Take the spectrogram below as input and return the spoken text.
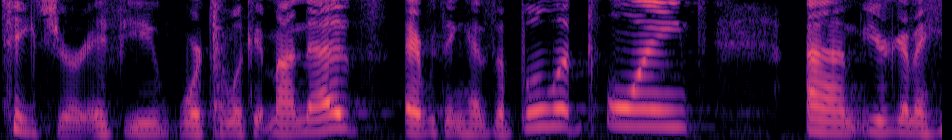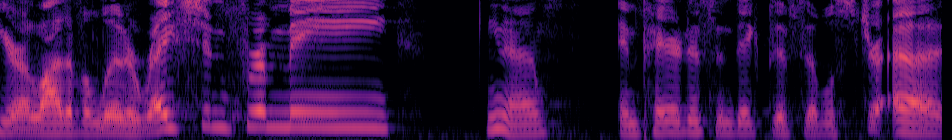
teacher. If you were to look at my notes, everything has a bullet point. Um, you're going to hear a lot of alliteration from me, you know, imperatives, indicatives, illustra- uh,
